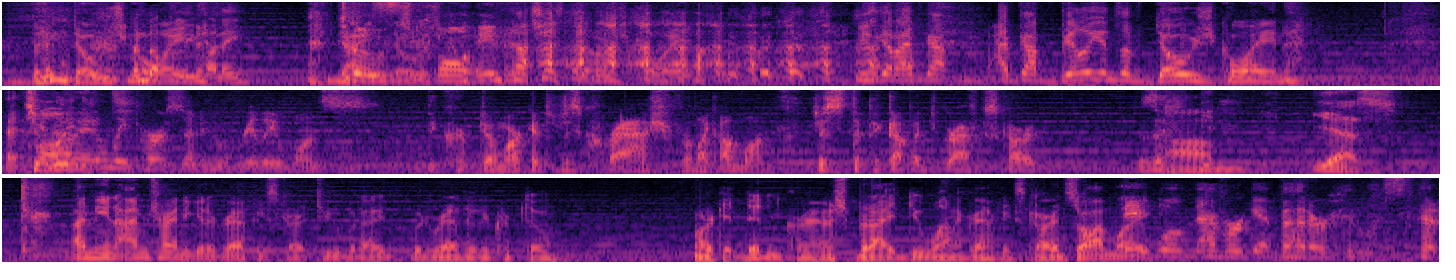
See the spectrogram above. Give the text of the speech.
Monopoly Dogecoin. money. Dogecoin. just Dogecoin. He's got. I've got. I've got billions of Dogecoin. to Am I the only person who really wants the crypto market to just crash for like a month, just to pick up a graphics card? Is it? Um, yes. I mean, I'm trying to get a graphics card too, but I would rather the crypto market didn't crash. But I do want a graphics card, so I'm like, it will never get better unless that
